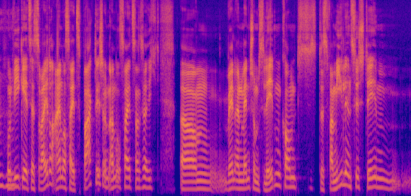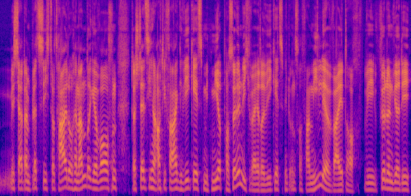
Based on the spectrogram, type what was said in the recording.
Mhm. Und wie geht es jetzt weiter? Einerseits praktisch und andererseits natürlich, ähm, wenn ein Mensch ums Leben kommt, das Familiensystem ist ja dann plötzlich total durcheinander geworfen. Da stellt sich dann auch die Frage, wie geht es mit mir persönlich weiter? Wie geht es mit unserer Familie weiter? Wie füllen wir die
